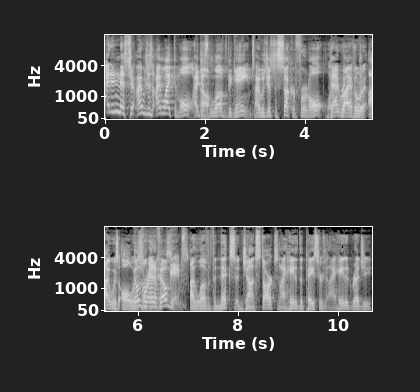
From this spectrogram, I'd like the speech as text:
I didn't necessarily. I was just. I liked them all. I just Oh. loved the games. I was just a sucker for it all. Like, that rivalry, I was always. those on were the NFL Knicks. games. I loved the Knicks and John Starks, and I hated the Pacers, and I hated Reggie.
